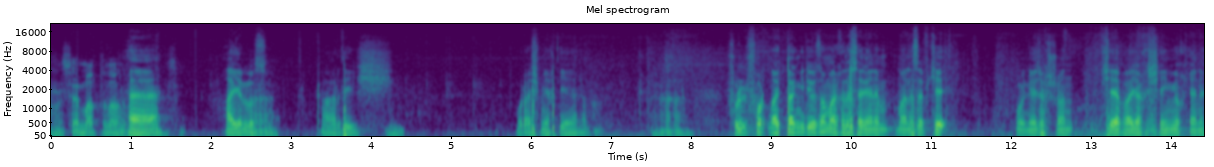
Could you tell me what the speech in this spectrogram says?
Ama sen mi attın onu? He. Hayırlı Ha. olsun. Kardeş. Hı. Uğraşmayak diye ya. Ha. Full Fortnite'tan gidiyoruz ama arkadaşlar yani maalesef ki oynayacak şu an şey yapacak şeyim yok yani.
